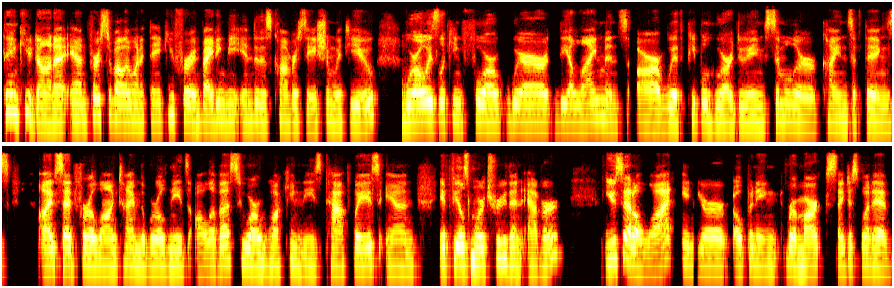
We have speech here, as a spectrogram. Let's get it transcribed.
Thank you, Donna. And first of all, I want to thank you for inviting me into this conversation with you. We're always looking for where the alignments are with people who are doing similar kinds of things I've said for a long time the world needs all of us who are walking these pathways, and it feels more true than ever. You said a lot in your opening remarks. I just want to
